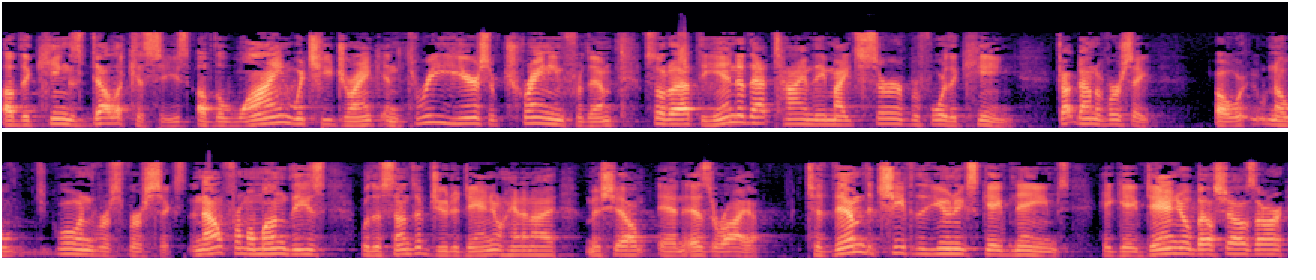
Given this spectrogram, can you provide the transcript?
of the king's delicacies, of the wine which he drank, and three years of training for them, so that at the end of that time they might serve before the king. Drop down to verse 8. Oh, no, go in verse, verse 6. Now from among these were the sons of Judah, Daniel, Hananiah, Mishael, and Azariah. To them the chief of the eunuchs gave names. He gave Daniel, Belshazzar,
